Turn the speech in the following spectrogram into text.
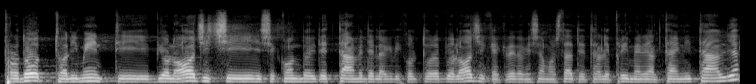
prodotto alimenti biologici secondo i dettami dell'agricoltura biologica, credo che siamo stati tra le prime realtà in Italia,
